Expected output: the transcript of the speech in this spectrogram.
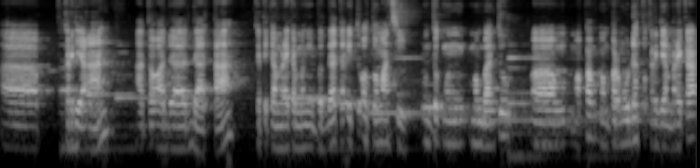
uh, kerjaan atau ada data, ketika mereka menginput data itu otomasi untuk membantu um, apa mempermudah pekerjaan mereka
